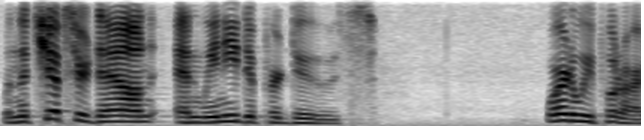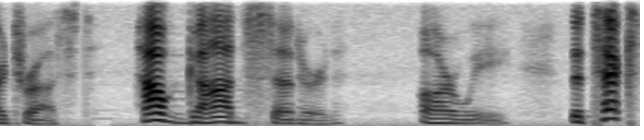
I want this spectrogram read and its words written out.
When the chips are down and we need to produce, where do we put our trust? How God centered are we? The text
